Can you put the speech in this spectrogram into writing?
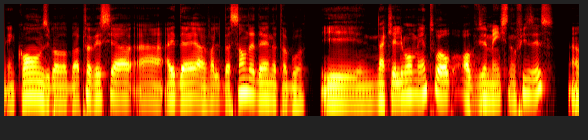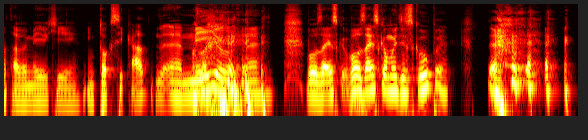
em cons e blá blá blá, para ver se a, a, a, ideia, a validação da ideia ainda tá boa. E naquele momento, eu obviamente não fiz isso, né? eu tava meio que intoxicado. É, meio, né? vou, usar isso, vou usar isso como desculpa.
